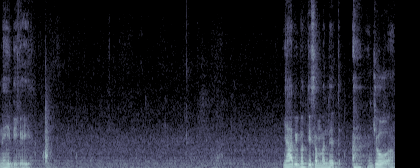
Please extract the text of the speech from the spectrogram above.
नहीं दी गई है। यहाँ भी भक्ति संबंधित जो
